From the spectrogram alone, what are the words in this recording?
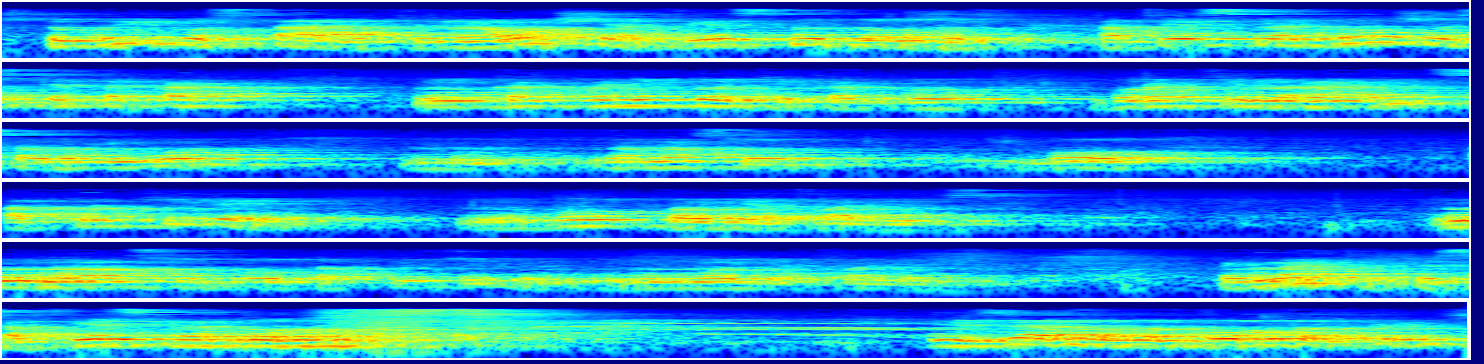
что вы его ставите на очень ответственную должность. Ответственная должность это как, ну, как в анекдоте, как бы Буратино родится, у него на носу болт. Открутили, болт, ноги отвалились. Ну, на носу болт открутили, ноги отвалились. Понимаете? То есть ответственная должность. Нельзя было болт открыть.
